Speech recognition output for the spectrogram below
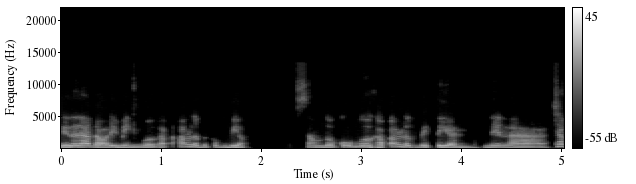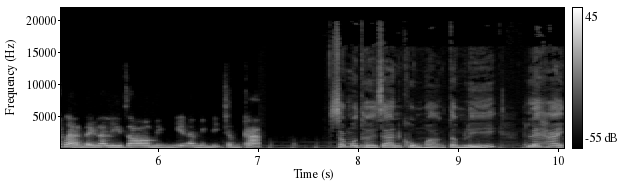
Thế thời gian đó thì mình vừa gặp áp lực về công việc xong rồi cũng vừa gặp áp lực về tiền. Nên là chắc là đấy là lý do mình nghĩ là mình bị trầm cảm. Sau một thời gian khủng hoảng tâm lý Lê Hạnh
